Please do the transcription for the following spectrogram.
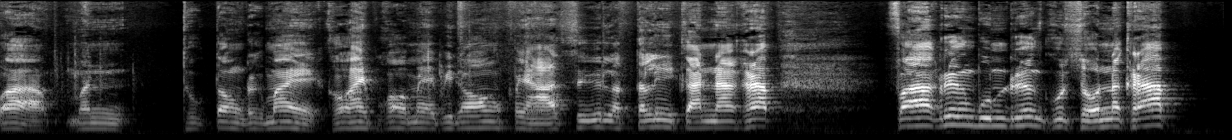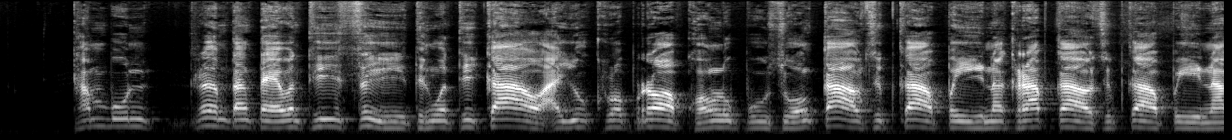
ว่ามันถูกต้องหรือไม่ ขอให้พ่อแม่พี่น้องไปหาซื้อลอตเตอรี่กันนะครับ ฝากเรื่องบุญเรื่องกุศลนะครับทำบุญเริ่มตั้งแต่วันที่ 4 ถึงวันที่ 9 อายุครบรอบของหลวงปู่สวง 99 ปีนะครับ 99 ปีนะ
